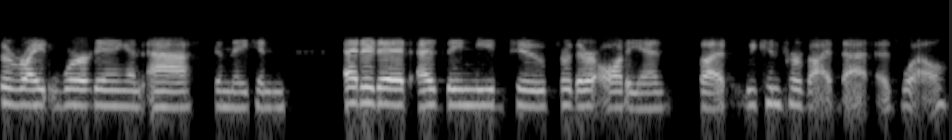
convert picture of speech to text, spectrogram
the right wording and ask, and they can edit it as they need to for their audience. But we can provide that as well.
